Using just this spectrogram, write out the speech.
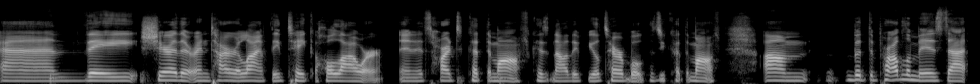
and they share their entire life. They take a whole hour and it's hard to cut them off because now they feel terrible because you cut them off. Um, but the problem is that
